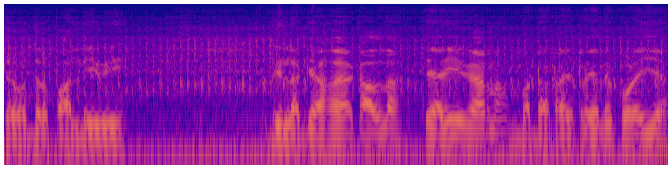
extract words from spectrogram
ਤੇ ਉਧਰ ਪਾਲੀ ਵੀ ਵੀ ਲੱਗਿਆ ਹੋਇਆ ਕੱਲ ਦਾ, ਤਿਆਰੀ ਕਰਨ, ਵੱਡਾ ਟਰੈਕਟਰ ਇਹਦੇ ਕੋਲੇ ਹੀ ਆ।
